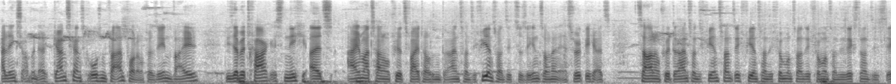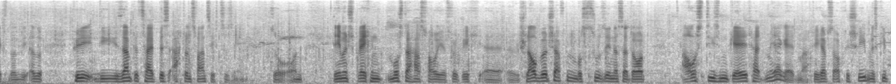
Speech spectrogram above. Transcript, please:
Allerdings auch mit einer ganz, ganz großen Verantwortung versehen, weil dieser Betrag ist nicht als Einmalzahlung für 2023, 2024 zu sehen, sondern er ist wirklich als Zahlung für 23, 24, 24, 25, 25, 26, 26, also für die, die gesamte Zeit bis 28 zu sehen. So, und dementsprechend muss der HSV jetzt wirklich äh, schlau wirtschaften, muss zusehen, dass er dort aus diesem Geld halt mehr Geld macht. Ich habe es auch geschrieben, es gibt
